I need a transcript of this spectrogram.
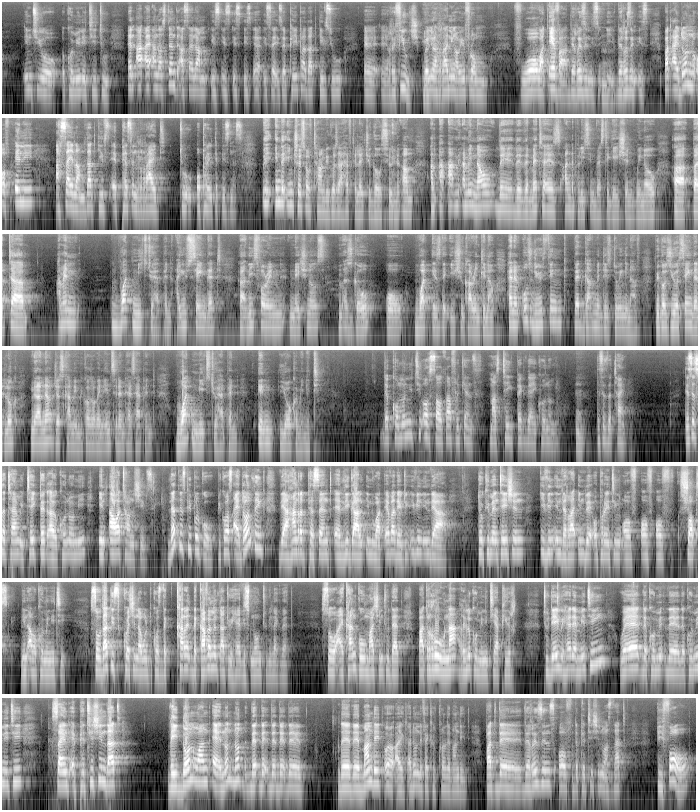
into your community to and i, I understand the asylum is is is is, uh, is, a, is a paper that gives you a, a refuge when you are running away from war whatever the reason is the reason is but i don't know of any asylum that gives a person right to operate a business In the interest of time, because I have to let you go soon, um, I'm- I, I, I mean, now the, the, the matter is under police investigation, we know. Uh, but, uh, I mean, what needs to happen? Are you saying that uh, these foreign nationals must go? Or what is the issue currently now? And then also, do you think that government is doing enough? Because you are saying that, look, they are now just coming because of an incident has happened. What needs to happen in your community? the community of South Africans must take back their economy. This is the time. This is the time we take back our economy in our townships. Let these people go because I don't think they are 100% uh, legal in whatever they do, even in their documentation, even in the, in the operating of, of, of shops in our community. So that is questionable because the current the government that we have is known to be like that. So I can't go much into that. But Rona, really community appear. Today we had a meeting where the, the, the community signed a petition that they don't want, uh, not, not the, the, the, the, the, the, the mandate, or I, I don't know if I could call it a mandate, but the, the reasons of the petition was that before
